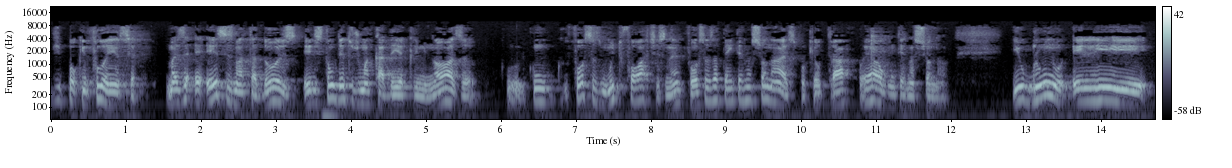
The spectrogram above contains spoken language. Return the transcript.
de pouca influência. Mas é, é, esses matadores, eles estão dentro de uma cadeia criminosa com, com, forças muito fortes, né? Forças até internacionais, porque o tráfico é algo internacional. E o Bruno, ele,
